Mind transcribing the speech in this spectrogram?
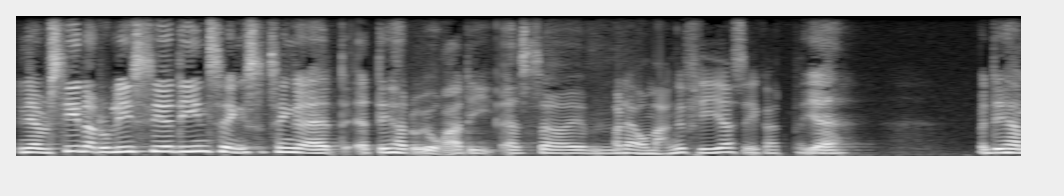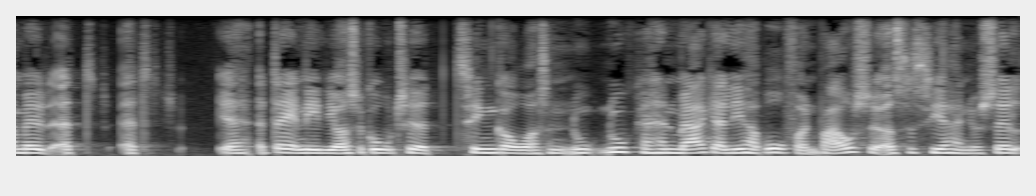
Men jeg vil sige, når du lige siger dine ting, så tænker jeg, at, at det har du jo ret i. Altså, øhm, Og der er jo mange flere sikkert. Men ja. Men det her med, at, at, ja, at Dan egentlig også er god til at tænke over, sådan, nu, nu kan han mærke, at jeg lige har brug for en pause, og så siger han jo selv,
